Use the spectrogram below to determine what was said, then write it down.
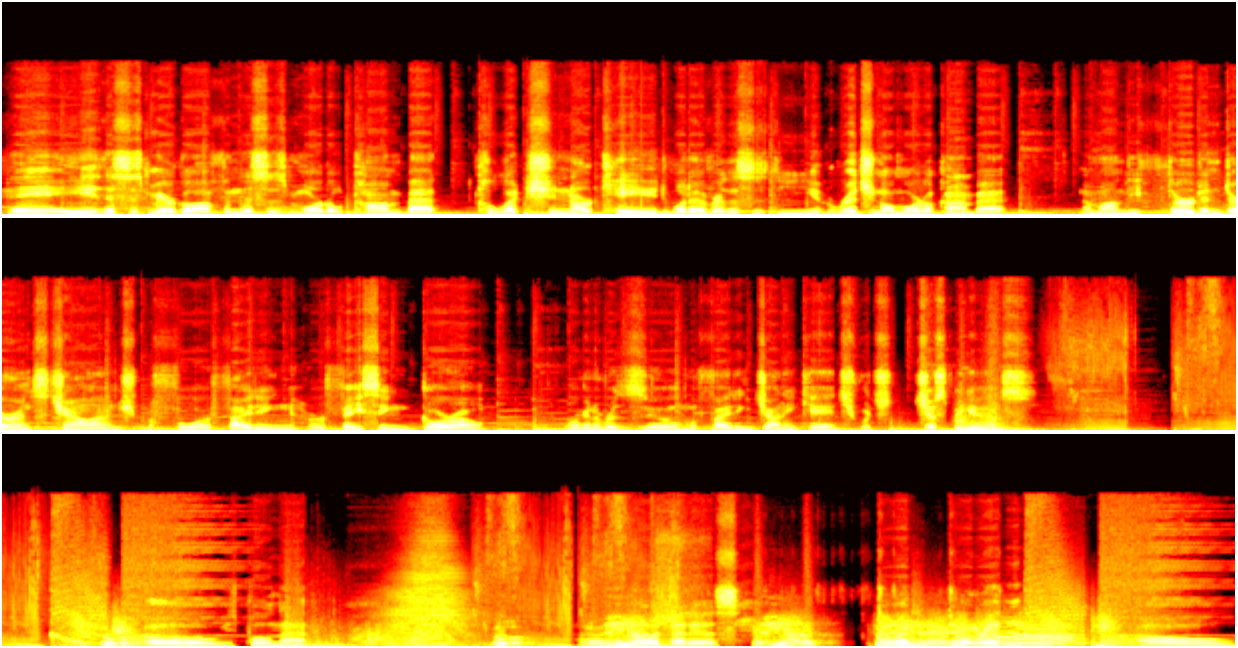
Hey, this is Mirgloff, and this is Mortal Kombat Kollection Arcade whatever. This is the original Mortal Kombat. And I'm on the third Endurance Challenge before fighting, or facing, Goro. We're gonna resume fighting Johnny Cage, which just begins. Oh, he's pulling that. I don't even know what that is. Do it, do it, Raiden. Oh,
